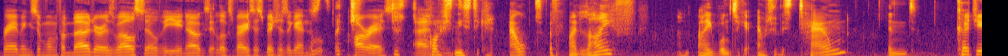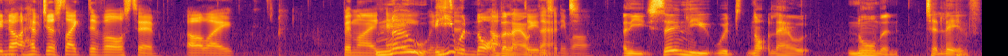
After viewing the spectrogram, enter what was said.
framing someone for murder as well, Sylvie. You know, because it looks very suspicious against Well, Horace. Just and- Horace needs to get out of my life. and I want to get out of this town. And Could you not have just like divorced him or like been like, No, hey, he would not have allowed that. anymore? and he certainly would not allow Norman to live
